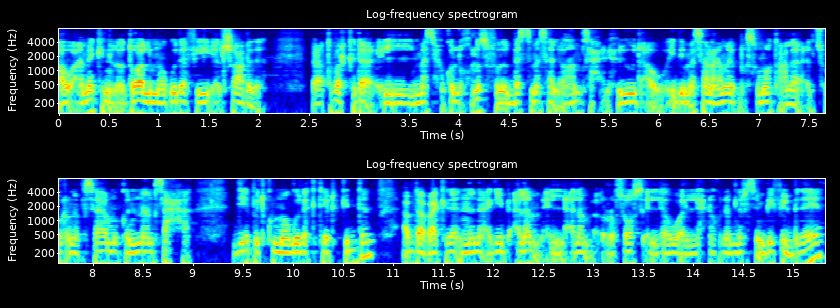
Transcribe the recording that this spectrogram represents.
أو أماكن الاضاءه اللي موجودة في الشعر ده. يعتبر كده المسح كله خلص فاضل بس مثلا لو همسح الحدود أو إيدي مثلا عملت بصمات على الصورة نفسها ممكن إن أنا أمسحها. دي بتكون موجودة كتير جدا. أبدأ بعد كده إن أنا أجيب قلم القلم الرصاص اللي هو اللي إحنا كنا بنرسم بيه في البداية.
